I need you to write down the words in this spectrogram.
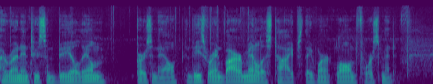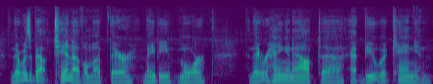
I run into some BLM personnel, and these were environmentalist types. They weren't law enforcement. And there was about 10 of them up there, maybe more, and they were hanging out uh, at Butewick Canyon.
